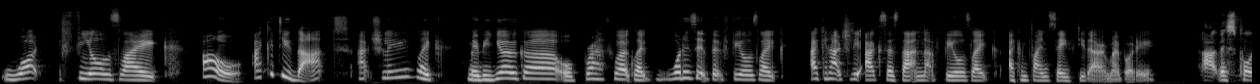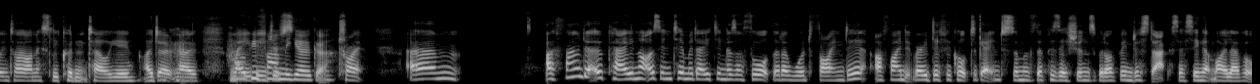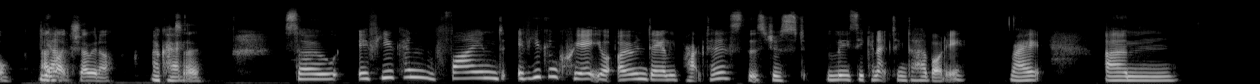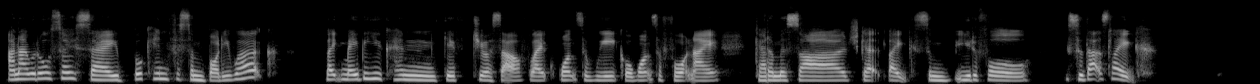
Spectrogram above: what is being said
what feels like, oh, I could do that actually, like maybe yoga or breath work. Like, what is it that feels like I can actually access that and that feels like I can find safety there in my body? At this point, I honestly couldn't tell you. I don't okay. know. How maybe have you found just the yoga? Try. Um, I found it okay, not as intimidating as I thought that I would find it. I find it very difficult to get into some of the positions, but I've been just accessing at my level and yeah. like showing up. Okay. So. so if you can find, if you can create your own daily practice that's just Lucy connecting to her body, right? Um, and I would also say book in for some body work. Like maybe you can gift yourself like once a week or once a fortnight, get a massage, get like some beautiful. So that's like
